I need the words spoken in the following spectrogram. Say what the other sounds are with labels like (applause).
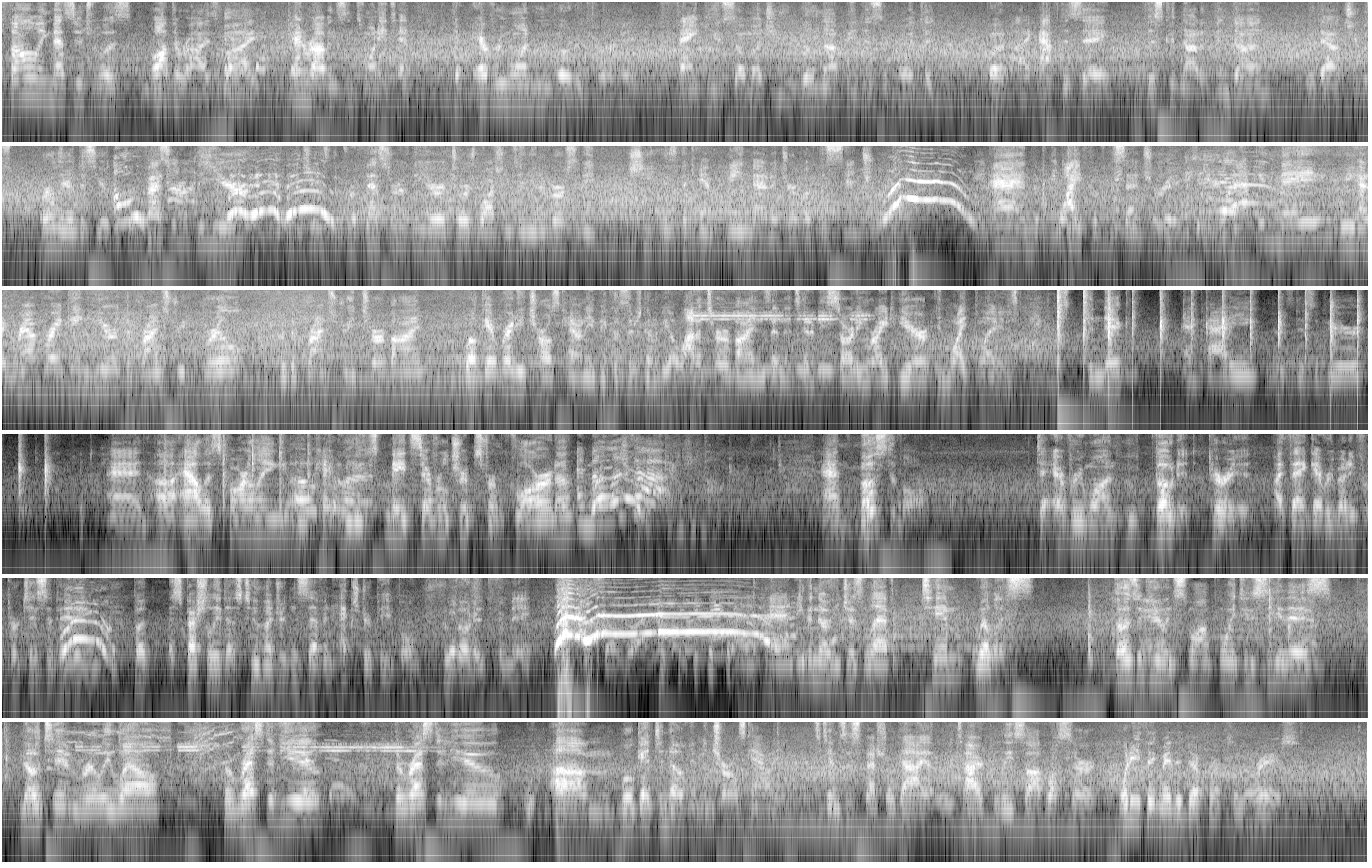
following message was authorized by Ken Robinson 2010 to everyone who voted for me. Thank you so much. You will not be disappointed. But I have to say, this could not have been done without. She was earlier this year the Oh professor of the year. She was the professor of the year at George Washington University. She is the campaign manager of the century and the wife of the century. Back in May, we had a groundbreaking here at the Prime Street Grill for the Prime Street Turbine. Well, get ready, Charles County, because there's going to be a lot of turbines, and it's going to be starting right here in White Plains. To Nick and Patty, who's disappeared, and uh, Alice Farling, who Oh, who's made several trips from Florida, And Melissa. and most of all, to everyone who voted, period. I thank everybody for participating, Woo! but especially those 207 extra people who voted for me. And, and even though he just left, Tim Willis. Those of you in Swan Point who see this know Tim really well. The rest of you, the rest of you um, will get to know him in Charles County. Tim's a special guy, a retired police officer. What do you think made the difference in the race?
